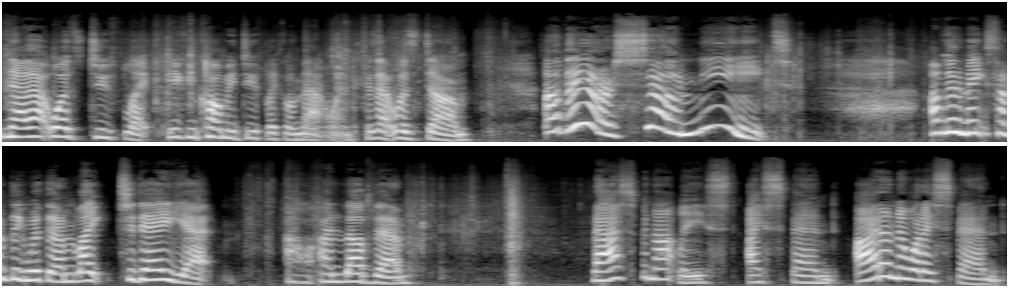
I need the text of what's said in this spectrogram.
Now, that was Dooflick. You can call me Dooflick on that one because that was dumb. Oh, they are so neat. I'm going to make something with them like today yet. Oh, I love them. last but not least, I spend, I don't know what I spend.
